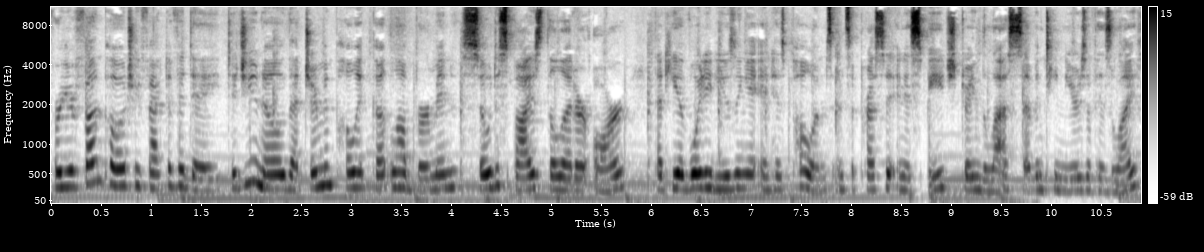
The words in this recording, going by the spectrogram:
For your fun poetry fact of the day, did you know that German poet Gottlob Burmann so despised the letter R that he avoided using it in his poems and suppressed it in his speech during the last 17 years of his life?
